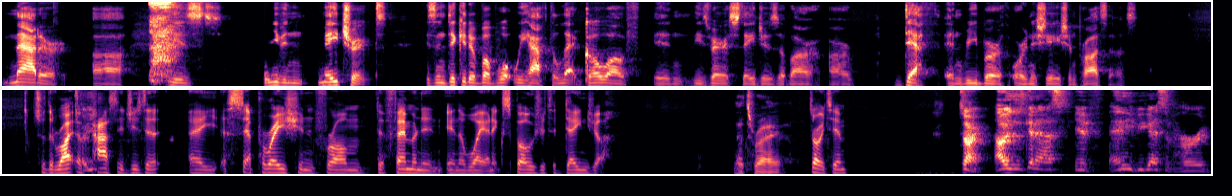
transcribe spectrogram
matter uh, is or even matrix is indicative of what we have to let go of in these various stages of our our death and rebirth or initiation process. So the rite of passage is a, a, a separation from the feminine in a way, an exposure to danger. that's right Sorry, Tim. Sorry, I was just gonna ask if any of you guys have heard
